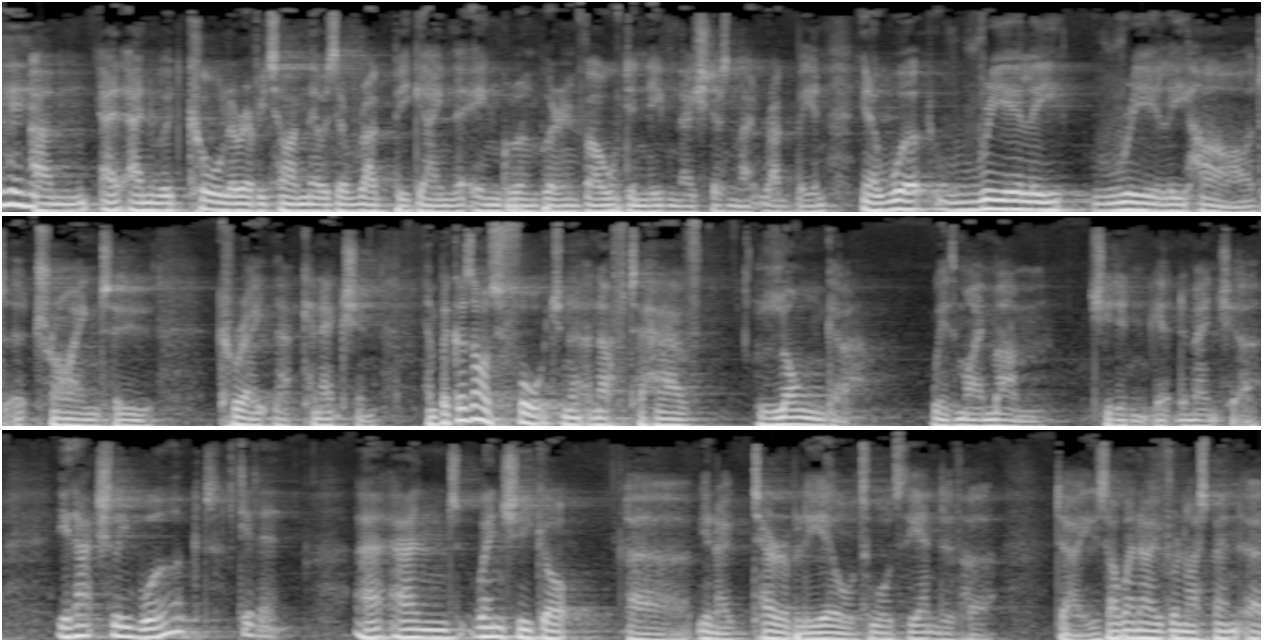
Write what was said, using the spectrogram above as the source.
um, and, and, would call her every time there was a rugby game that England were involved in, even though she doesn't like rugby. And, you know, worked really, really hard at trying to create that connection. And because I was fortunate enough to have longer with my mum, she didn't get dementia, it actually worked. Did it? Uh, and when she got, uh, you know, terribly ill towards the end of her days, I went over and I spent, a,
